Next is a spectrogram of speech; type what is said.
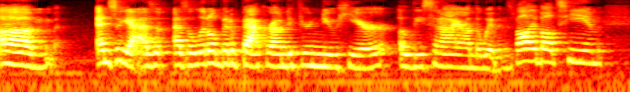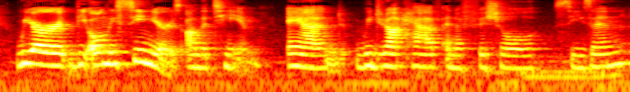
Um, and so, yeah, as a, as a little bit of background, if you're new here, Elyse and I are on the women's volleyball team. We are the only seniors on the team, and we do not have an official season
